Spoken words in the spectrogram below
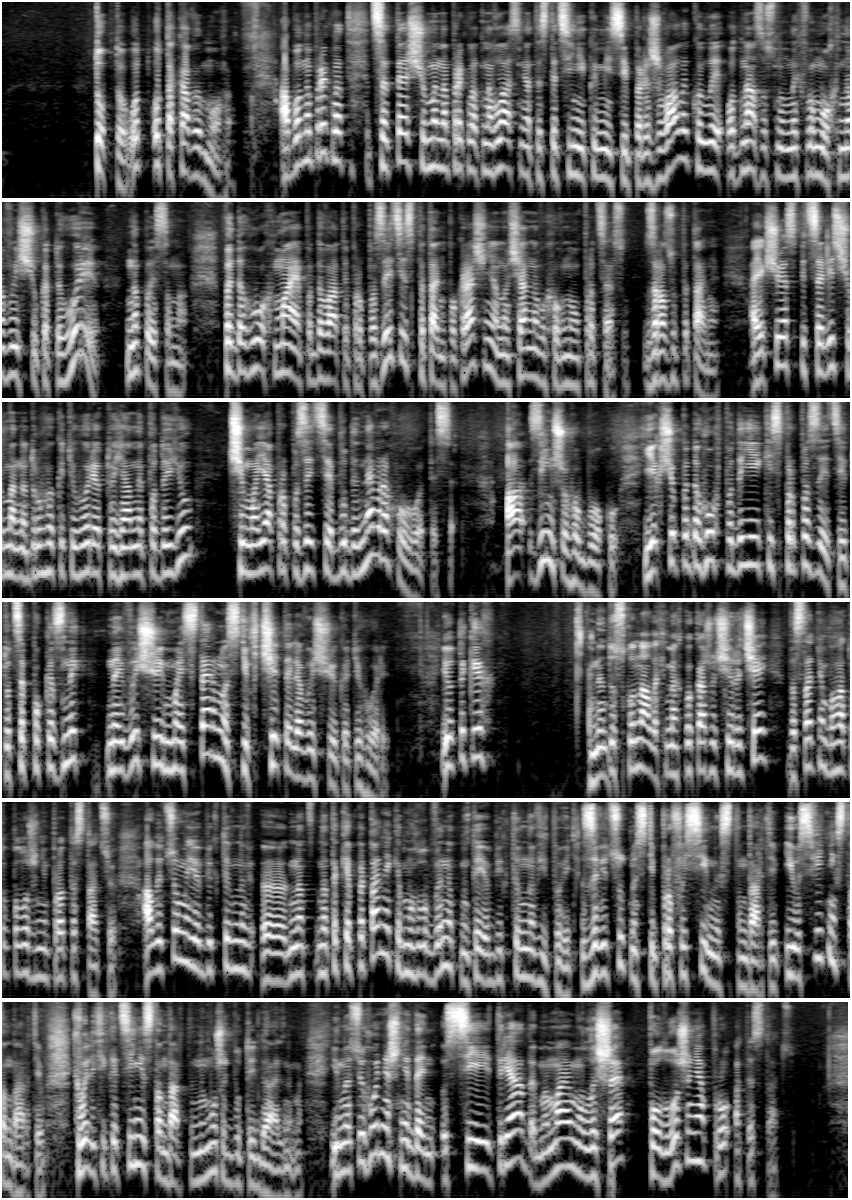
Тобто, от, от така вимога. Або, наприклад, це те, що ми, наприклад, на власній атестаційній комісії переживали, коли одна з основних вимог на вищу категорію написано: педагог має подавати пропозиції з питань покращення навчально-виховного процесу. Зразу питання: а якщо я спеціаліст, що в мене друга категорія, то я не подаю? Чи моя пропозиція буде не враховуватися? А з іншого боку, якщо педагог подає якісь пропозиції, то це показник найвищої майстерності вчителя вищої категорії. І от таких недосконалих, м'яко кажучи, речей достатньо багато положень про атестацію. Але цьому є об'єктивна е, на, на таке питання, яке могло б виникнути, є об'єктивна відповідь. За відсутності професійних стандартів і освітніх стандартів, кваліфікаційні стандарти не можуть бути ідеальними. І на сьогоднішній день з цієї тріади ми маємо лише положення про атестацію.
